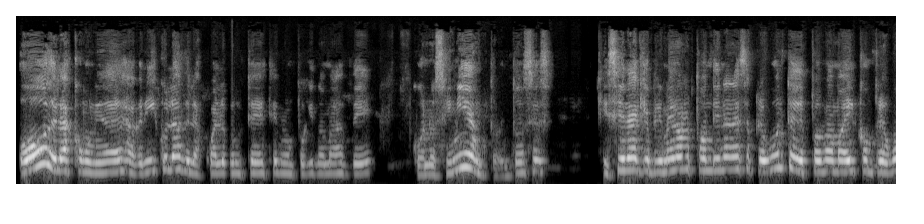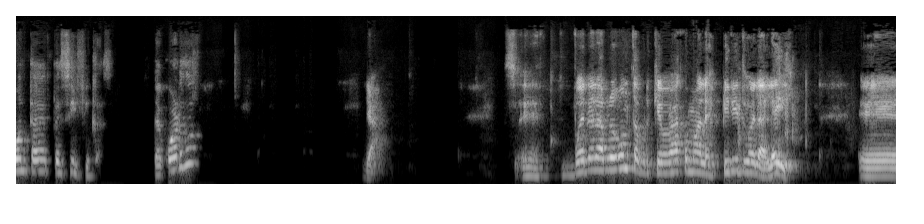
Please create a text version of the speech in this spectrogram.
o de las comunidades agrícolas de las cuales ustedes tienen un poquito más de conocimiento. Entonces, quisiera que primero respondieran a esa pregunta y después vamos a ir con preguntas específicas. ¿De acuerdo? Ya. Eh, buena la pregunta porque va como al espíritu de la ley. Eh,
